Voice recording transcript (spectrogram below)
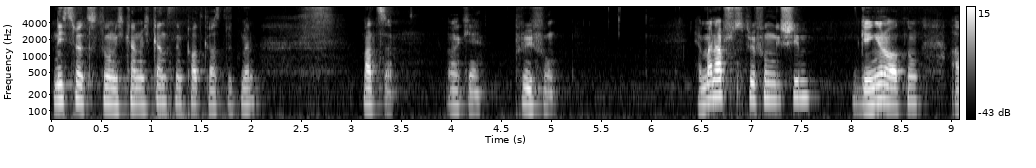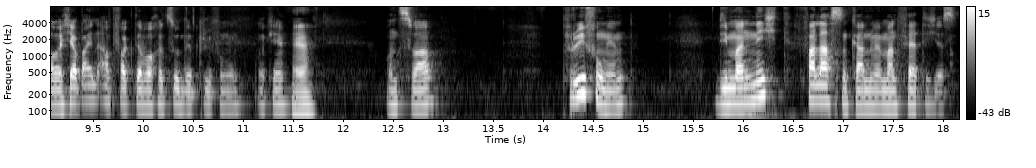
nichts mehr zu tun. Ich kann mich ganz dem Podcast widmen. Matze. Okay. Prüfung. Ich habe meine Abschlussprüfung geschrieben. Ging in Ordnung. Aber ich habe einen Abfuck der Woche zu den Prüfungen. Okay. Ja. Und zwar Prüfungen, die man nicht verlassen kann, wenn man fertig ist.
